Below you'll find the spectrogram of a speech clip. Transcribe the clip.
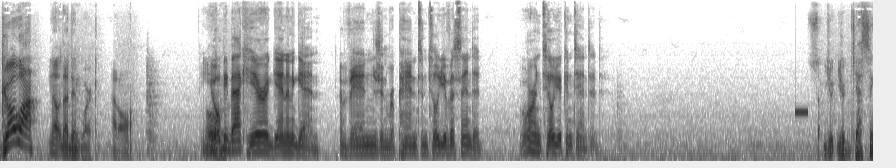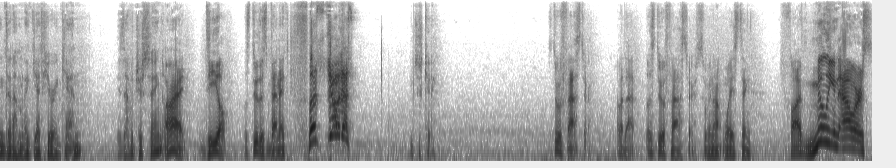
go up? No, that didn't work at all. You'll Oh. be back here again and again. Avenge and repent until you've ascended. Or until you're contented. So you- you're guessing that I'm gonna get here again? Is that what you're saying? All right, deal. Let's do this, Bennett. Let's do this. I'm just kidding. Let's do it faster. How about that? Let's do it faster, so we're not wasting five million hours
